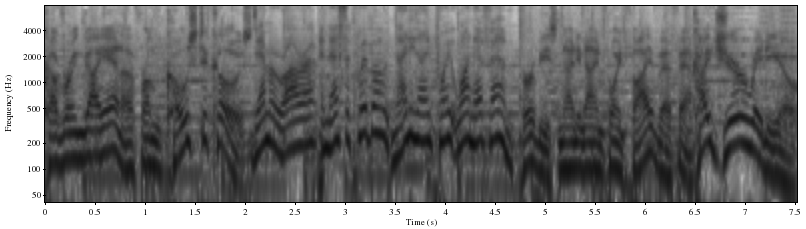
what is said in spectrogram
Covering Guyana from coast to coast. Demerara and Essequibo 99.1 FM. Berbice 99.5 FM. Kaieteur Radio.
